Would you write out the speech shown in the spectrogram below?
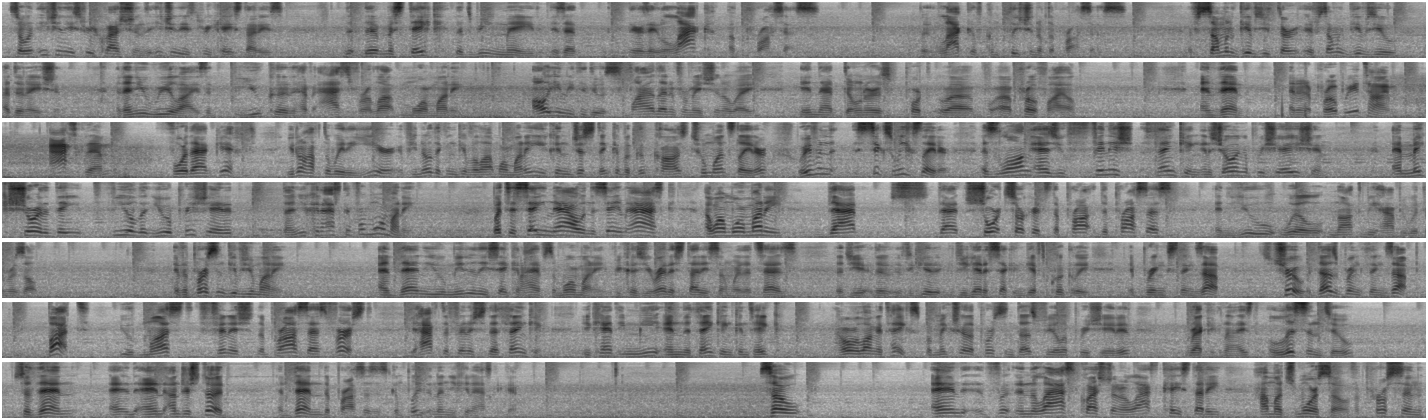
So, in each of these three questions, each of these three case studies, the, the mistake that's being made is that there's a lack of process, the lack of completion of the process. If someone gives you thir- if someone gives you a donation, and then you realize that you could have asked for a lot more money, all you need to do is file that information away in that donor's port- uh, uh, profile, and then at an appropriate time, ask them for that gift. You don't have to wait a year. If you know they can give a lot more money, you can just think of a good cause two months later or even six weeks later. As long as you finish thanking and showing appreciation and make sure that they feel that you appreciate it, then you can ask them for more money. But to say now in the same ask, I want more money, that that short circuits the pro- the process and you will not be happy with the result. If a person gives you money and then you immediately say, "Can I have some more money?" because you read a study somewhere that says that you that if you get if you get a second gift quickly, it brings things up. It's true, it does bring things up, but you must finish the process first. You have to finish the thinking. You can't immediate, and the thinking can take however long it takes, but make sure the person does feel appreciated, recognized, listened to, so then and and understood, and then the process is complete, and then you can ask again. So, and in the last question or last case study, how much more so? If a person,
